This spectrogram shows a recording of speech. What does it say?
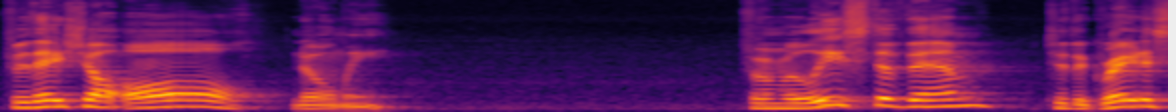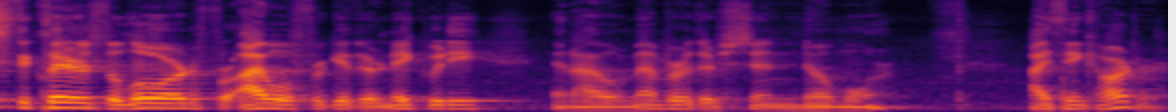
for they shall all know me. From the least of them to the greatest declares the Lord, for I will forgive their iniquity and I will remember their sin no more. I think harder.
